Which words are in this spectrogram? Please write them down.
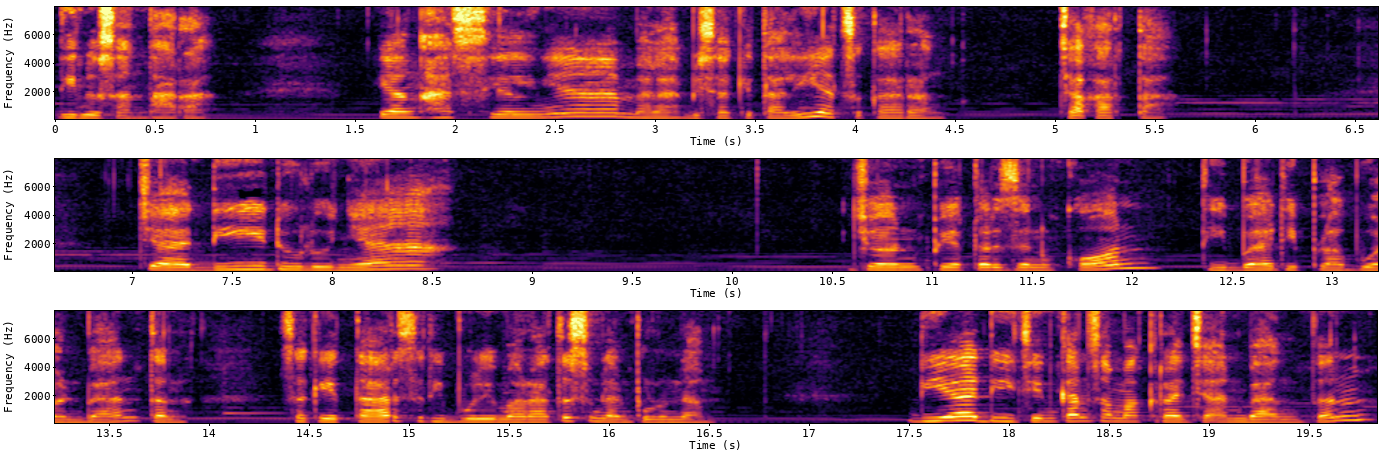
di Nusantara yang hasilnya malah bisa kita lihat sekarang, Jakarta. Jadi dulunya John Peterson Kohn tiba di pelabuhan Banten sekitar 1596. Dia diizinkan sama kerajaan Banten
